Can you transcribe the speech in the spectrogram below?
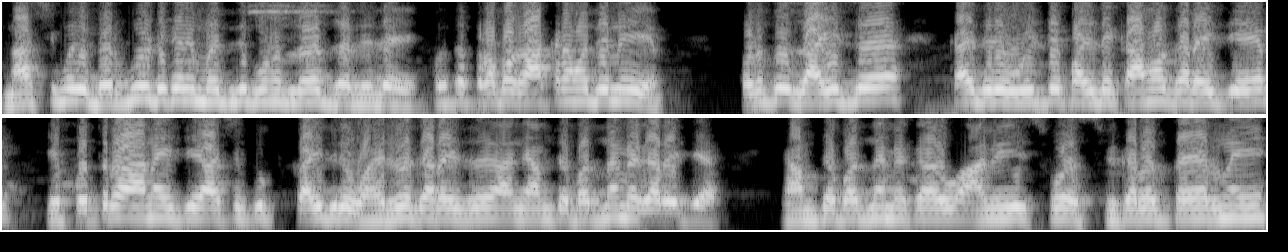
नाशिकमध्ये भरपूर ठिकाणी मैत्रीपूर्ण लढत झालेली आहे. फक्त प्रभाग अकरा मध्ये नाहीये परंतु जायचं काहीतरी उलटे पालटे कामं करायचे हे पत्र आणायचे असे खूप काहीतरी व्हायरल करायचं आणि आमच्या बदनाम्या करायच्या. आमच्या बदनाम्या काय आम्ही स्व- स्वीकारायला तयार नाही.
